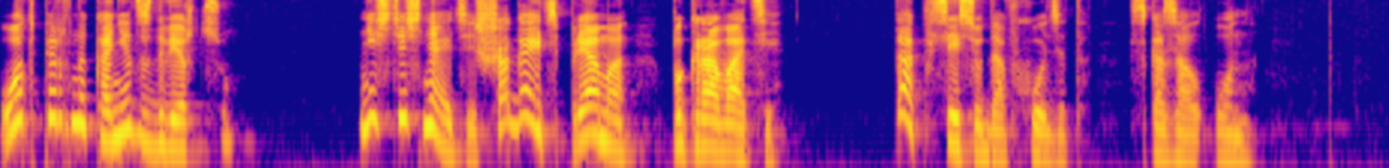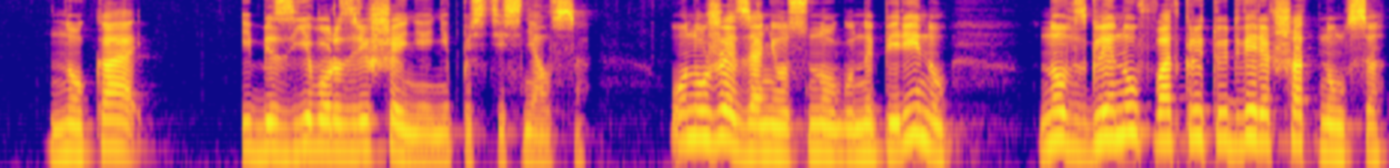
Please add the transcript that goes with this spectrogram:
отпер, наконец, дверцу. «Не стесняйтесь, шагайте прямо по кровати. Так все сюда входят», — сказал он. Но Ка и без его разрешения не постеснялся. Он уже занес ногу на перину, но, взглянув в открытую дверь, отшатнулся.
